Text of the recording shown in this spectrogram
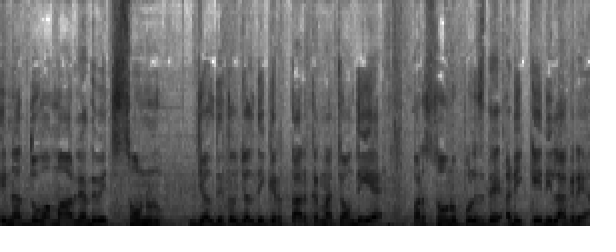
ਇਹਨਾਂ ਦੋਵਾਂ ਮਾਮਲਿਆਂ ਦੇ ਵਿੱਚ ਸੋਨੂ ਨੂੰ ਜਲਦੀ ਤੋਂ ਜਲਦੀ ਗ੍ਰਿਫਤਾਰ ਕਰਨਾ ਚਾਹੁੰਦੀ ਹੈ, ਪਰ ਸੋਨੂ ਪੁਲਿਸ ਦੇ ਅੜਿੱਕੇ ਨਹੀਂ ਲੱਗ ਰਿਹਾ।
